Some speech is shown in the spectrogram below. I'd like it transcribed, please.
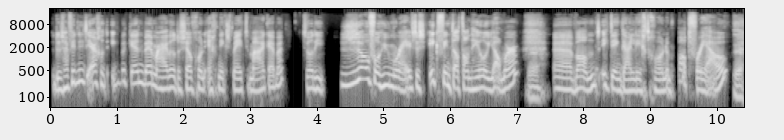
dus hij vindt het niet erg dat ik bekend ben. Maar hij wil er zelf gewoon echt niks mee te maken hebben. Terwijl hij zoveel humor heeft. Dus ik vind dat dan heel jammer. Ja. Want ik denk, daar ligt gewoon een pad voor jou. Ja.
